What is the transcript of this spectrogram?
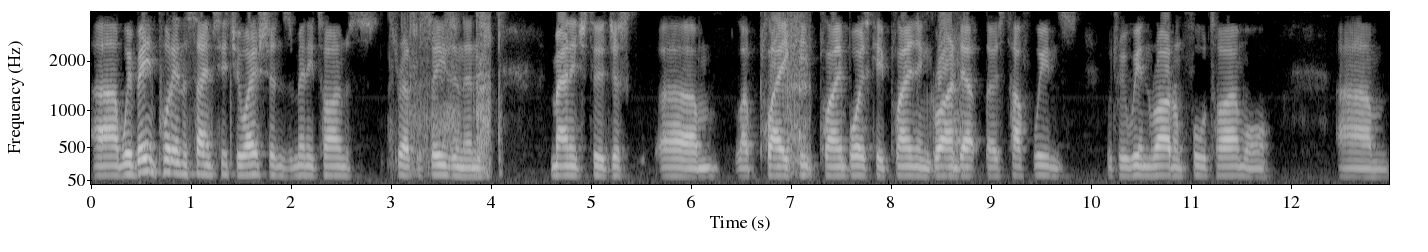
uh, we've been put in the same situations many times throughout the season and managed to just um, like play, keep playing, boys keep playing, and grind out those tough wins, which we win right on full time or um,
